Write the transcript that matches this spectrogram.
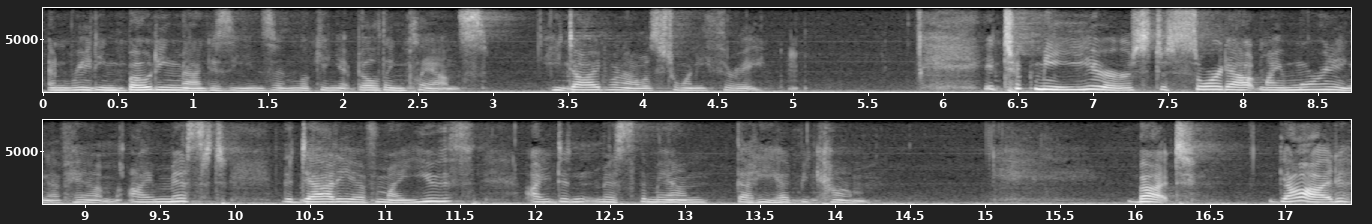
and reading boating magazines and looking at building plans. He died when I was 23. It took me years to sort out my mourning of him. I missed the daddy of my youth. I didn't miss the man that he had become. But God,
